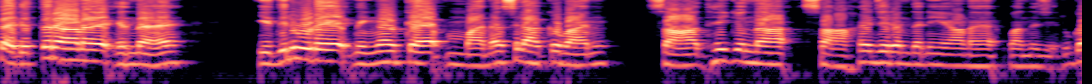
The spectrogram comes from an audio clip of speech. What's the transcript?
കരുത്തരാണ് എന്ന് ഇതിലൂടെ നിങ്ങൾക്ക് മനസ്സിലാക്കുവാൻ സാധിക്കുന്ന സാഹചര്യം തന്നെയാണ് വന്നു ചേരുക.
